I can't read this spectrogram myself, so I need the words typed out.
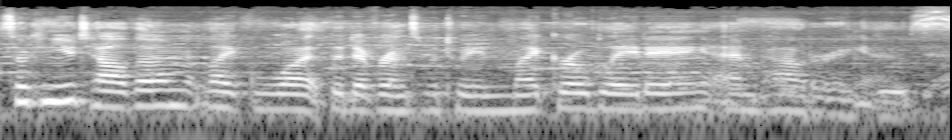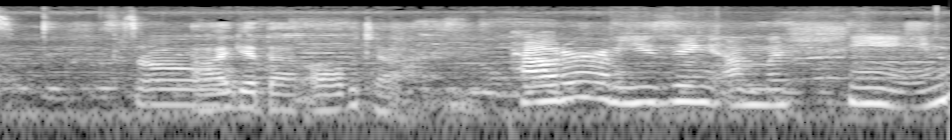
So can you tell them like what the difference between microblading and powdering is? So I get that all the time. Powder, I'm using a machine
